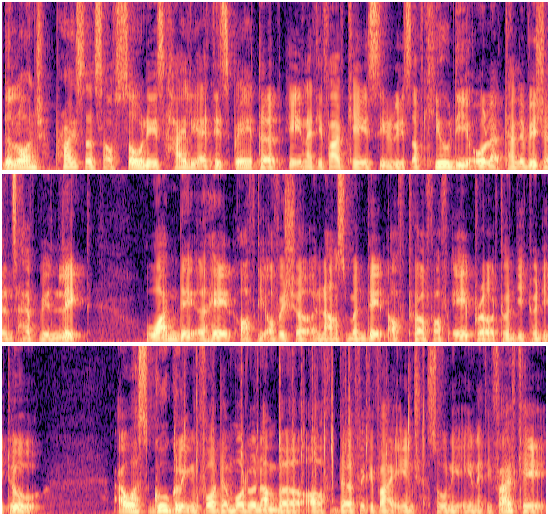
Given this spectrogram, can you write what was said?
The launch prices of Sony's highly anticipated A95K series of QD OLED televisions have been leaked, one day ahead of the official announcement date of 12th of April 2022. I was googling for the model number of the 55-inch Sony A95K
